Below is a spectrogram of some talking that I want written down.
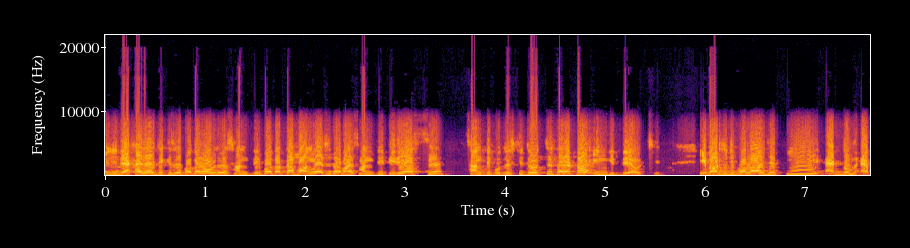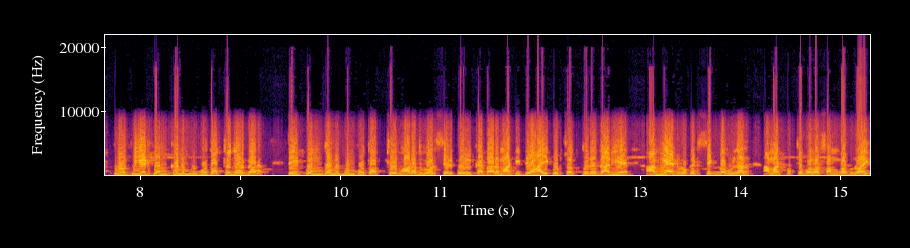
যদি দেখা যায় যে কিসের পতাকা বলছে শান্তির পতাকা বাংলাদেশে তার মানে শান্তি ফিরে আসছে, শান্তি প্রতিষ্ঠিত হচ্ছে, তার একটা ইঙ্গিত দেওয়া হচ্ছে। এবার যদি বলা হয় যে কি একদম অ্যাপ্রোপ্রিয়েট পুঙ্খানুপুঙ্খ তথ্য দরকার এই পুঙ্খানুপুঙ্খ তথ্য ভারতবর্ষের কলকাতার মাটিতে হাইকোর্ট চত্বরে দাঁড়িয়ে আমি অ্যাডভোকেট শেখ বাবুলাল, আমার পক্ষে বলা সম্ভব নয়।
